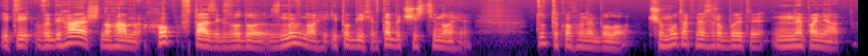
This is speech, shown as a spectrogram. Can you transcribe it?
І ти вибігаєш ногами, хоп, в тазик з водою, змив ноги і побіг, і в тебе чисті ноги. Тут такого не було. Чому так не зробити? Непонятно.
